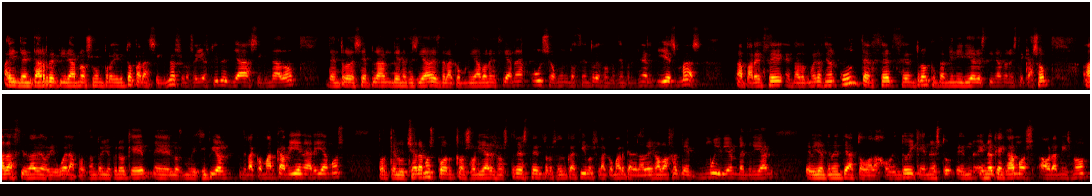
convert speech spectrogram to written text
a intentar retirarnos un proyecto para asignárselos. Ellos tienen ya asignado, dentro de ese plan de necesidades de la comunidad valenciana, un segundo centro de formación profesional. Y es más, aparece en la documentación un tercer centro que también iría destinado, en este caso, a la ciudad de Orihuela. Por tanto, yo creo que eh, los municipios de la comarca bien haríamos porque lucháramos por consolidar esos tres centros educativos en la comarca de la Vega Baja que muy bien vendrían, evidentemente, a toda la juventud y que no, en, no caigamos ahora mismo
